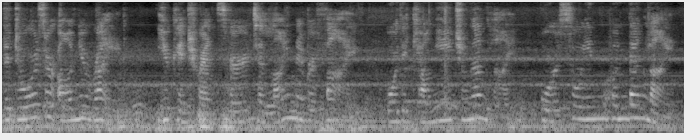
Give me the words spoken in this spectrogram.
The doors are on your right. You can transfer to line number 5 or the 경의 중앙 line or 수인 분당 line.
